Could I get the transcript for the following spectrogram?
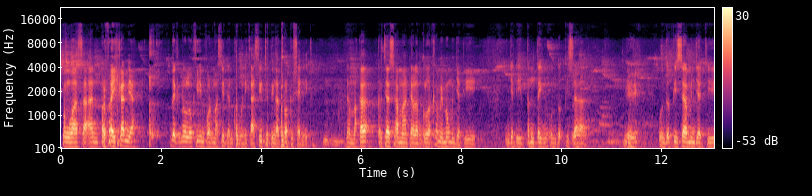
penguasaan perbaikan ya teknologi informasi dan komunikasi di tingkat produsen itu. Nah, maka kerjasama dalam keluarga memang menjadi menjadi penting untuk bisa ya, untuk bisa menjadi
